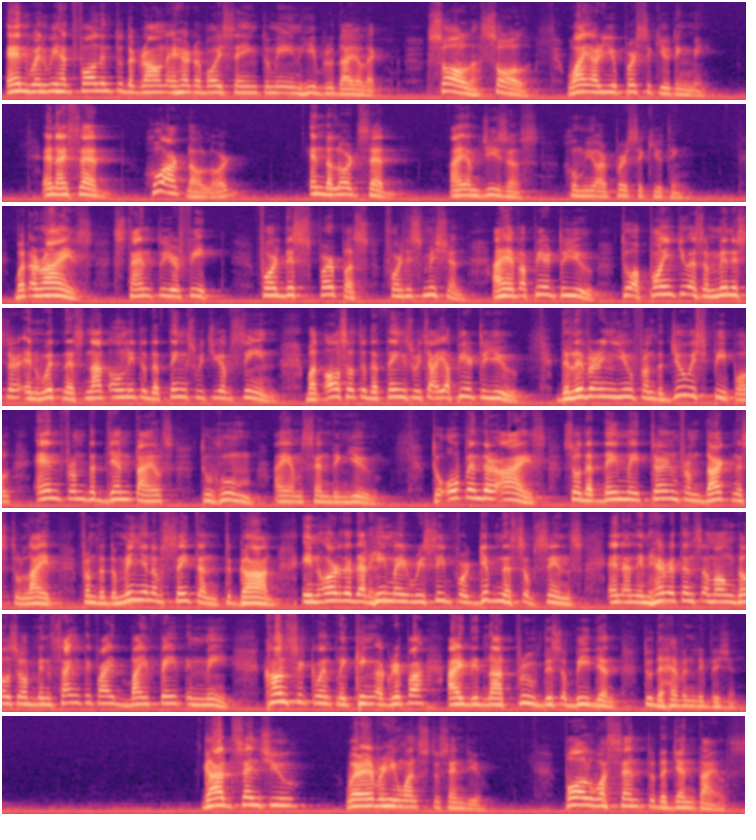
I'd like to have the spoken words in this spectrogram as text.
And when we had fallen to the ground, I heard a voice saying to me in Hebrew dialect, Saul, Saul, why are you persecuting me? And I said, Who art thou, Lord? And the Lord said, I am Jesus, whom you are persecuting. But arise, stand to your feet. For this purpose, for this mission, I have appeared to you to appoint you as a minister and witness not only to the things which you have seen, but also to the things which I appeared to you, delivering you from the Jewish people and from the Gentiles to whom I am sending you to open their eyes so that they may turn from darkness to light, from the dominion of Satan to God, in order that he may receive forgiveness of sins and an inheritance among those who have been sanctified by faith in me. Consequently, King Agrippa, I did not prove disobedient to the heavenly vision. God sends you wherever he wants to send you. Paul was sent to the Gentiles.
